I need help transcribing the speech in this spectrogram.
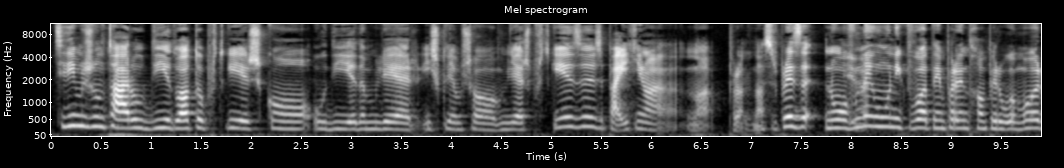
Decidimos juntar o dia do autor português com o dia da mulher e escolhemos só mulheres portuguesas. Pá, e aqui não há, não há- pronto, não há surpresa. Não houve nem um único voto em Para Interromper o Amor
